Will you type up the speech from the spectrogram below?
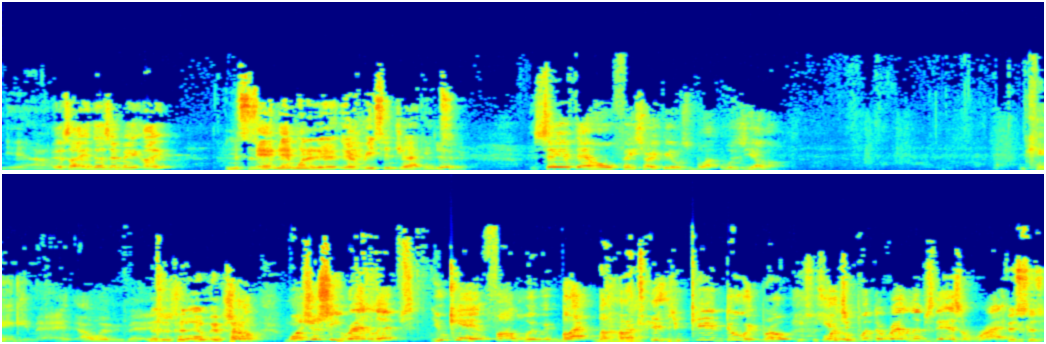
Yeah, I don't It's like it doesn't make like And this is And- one, and- one of their, their recent jackets. yeah. Say if that whole face right there was black was yellow. You can't get mad. I wouldn't be mad. It's just it- it, jump. Once you see red lips, you can't follow it with black behind it. You can't do it, bro. This is Once true. you put the red lips there, it's a wrap. This is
